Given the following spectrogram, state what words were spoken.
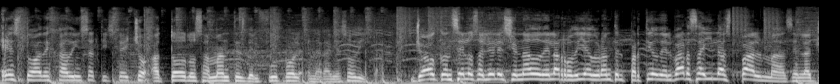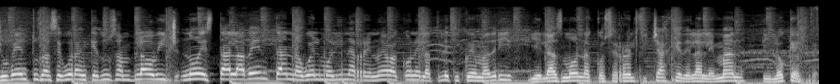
esto ha dejado insatisfecho a todos los amantes del fútbol en Arabia Saudita. Joao Cancelo salió lesionado de la rodilla durante el partido del Barça y Las Palmas. En la Juventus aseguran que Dusan Blaovic no está a la venta. Nahuel Molina renueva con el Atlético de Madrid y el AS Mónaco cerró el fichaje del alemán Tilo Keffer.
